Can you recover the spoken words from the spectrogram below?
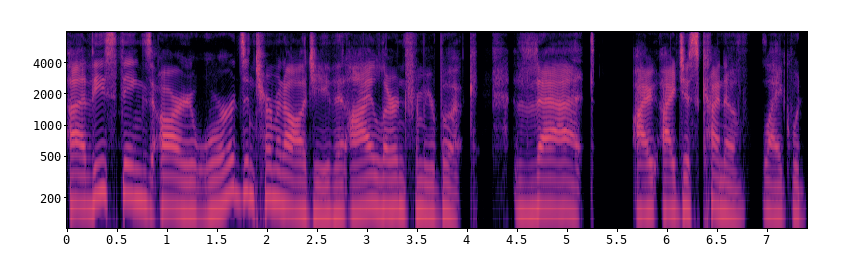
uh, these things are words and terminology that I learned from your book that I I just kind of like would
